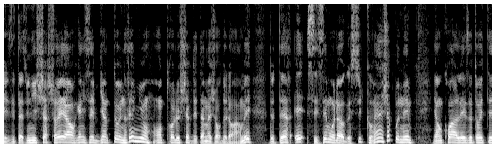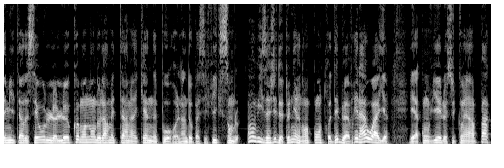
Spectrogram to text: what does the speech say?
Les États-Unis chercheraient à organiser bientôt une réunion entre le chef d'état-major de leur armée de terre et ses homologues sud-coréens et japonais. Et en croire les autorités militaires de Séoul, le commandement de l'armée de terre américaine pour l'Indo-Pacifique semble envisager de tenir une rencontre début avril à Hawaï et a convié le sud-coréen Park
